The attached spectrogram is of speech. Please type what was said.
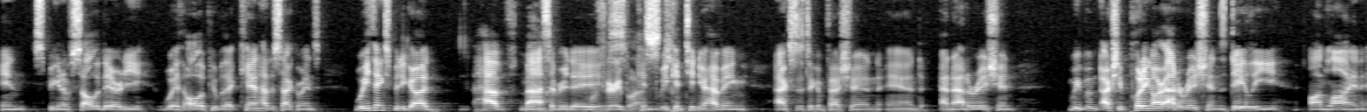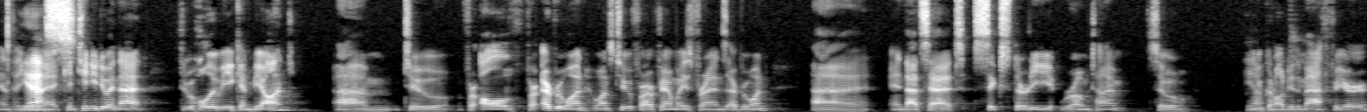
in speaking of solidarity with all the people that can't have the sacraments, we, thanks be to God, have Mass every day. we're very blessed. We continue having access to confession and an adoration. We've been actually putting our adorations daily online, and I think we're going Yes. to continue doing that through Holy Week and beyond. Um, to for all for everyone who wants to, for our families, friends, everyone, uh, and that's at six thirty Rome time. So Yeah. you can all do the math for your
